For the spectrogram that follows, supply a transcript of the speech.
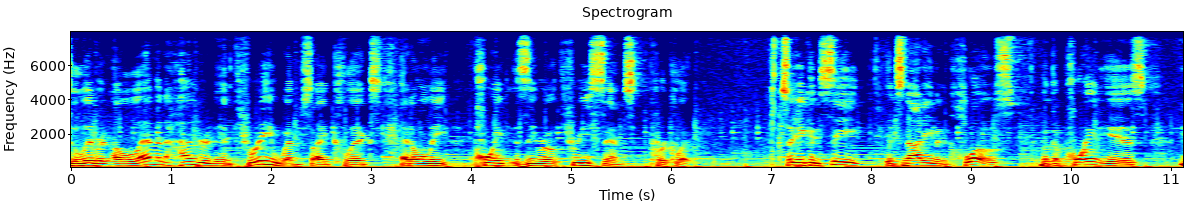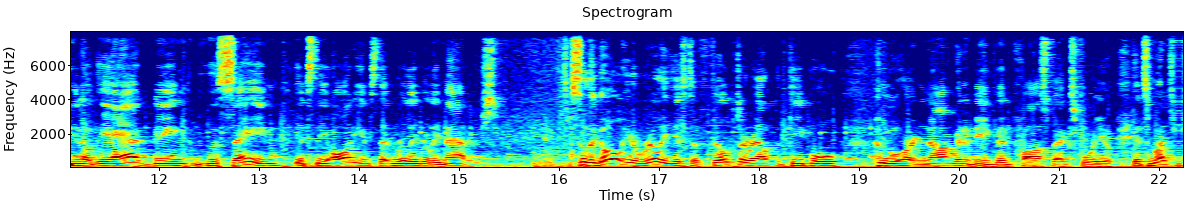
delivered 1103 website clicks at only 0.03 cents per click. So you can see it's not even close but the point is you know the ad being the same it's the audience that really really matters so the goal here really is to filter out the people who are not going to be good prospects for you. It's much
